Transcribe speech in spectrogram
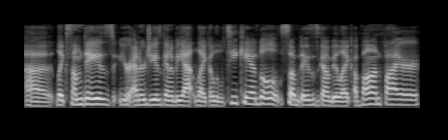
uh like some days your energy is going to be at like a little tea candle, some days it's going to be like a bonfire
